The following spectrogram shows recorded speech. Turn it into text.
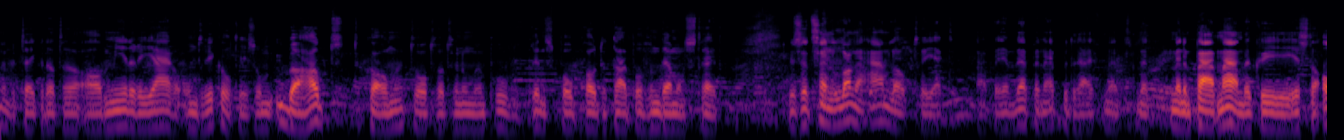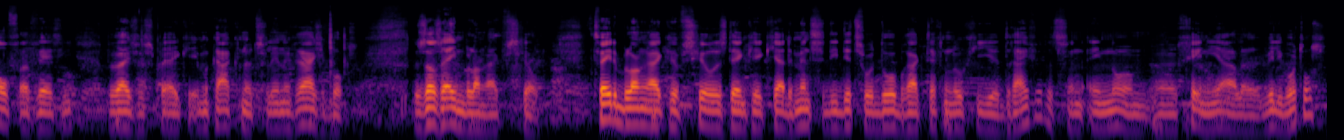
Dat betekent dat er al meerdere jaren ontwikkeld is om überhaupt te komen tot wat we noemen een proof of principle, prototype of een demonstrator. Dus dat zijn lange aanlooptrajecten. Bij een web- en appbedrijf met, met, met een paar maanden kun je je eerste alpha-versie, bij wijze van spreken, in elkaar knutselen in een garagebox. Dus dat is één belangrijk verschil. Het tweede belangrijke verschil is denk ik, ja, de mensen die dit soort doorbraaktechnologieën drijven. Dat zijn enorm uh, geniale Willy Wortels.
